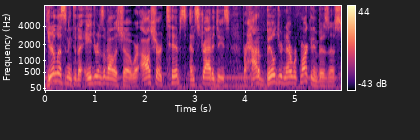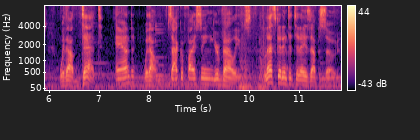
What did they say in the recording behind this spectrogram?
You're listening to the Adrian Zavala Show, where I'll share tips and strategies for how to build your network marketing business without debt and without sacrificing your values. Let's get into today's episode.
